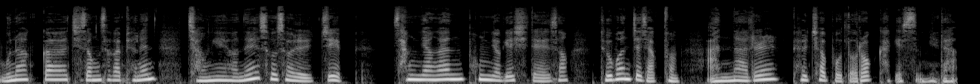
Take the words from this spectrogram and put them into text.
문학가 지성사가 펴낸 정혜현의 소설집 상냥한 폭력의 시대에서 두 번째 작품 안나를 펼쳐보도록 하겠습니다.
